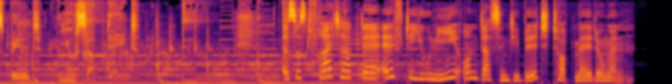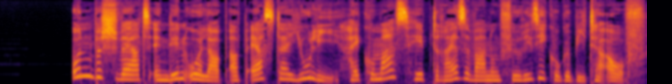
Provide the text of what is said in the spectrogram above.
Das Bild News Update. Es ist Freitag, der 11. Juni und das sind die Bild Topmeldungen. Unbeschwert in den Urlaub ab 1. Juli. Heiko Maas hebt Reisewarnung für Risikogebiete auf.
